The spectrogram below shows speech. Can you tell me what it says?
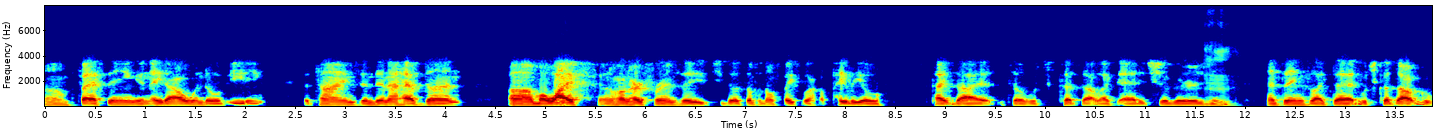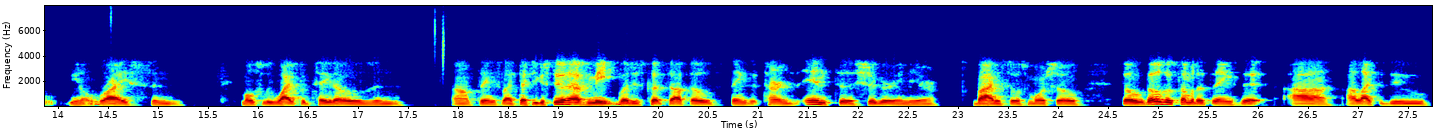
um, fasting and eight hour window of eating at times, and then I have done. Uh, my wife and her and her friends, they she does something on Facebook like a paleo type diet, so which cuts out like the added sugars and Mm. and things like that, which cuts out you know rice and mostly white potatoes and um, things like that. You can still have meat, but it just cuts out those things that turns into sugar in your body. So it's more so. So those are some of the things that I I like to do,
